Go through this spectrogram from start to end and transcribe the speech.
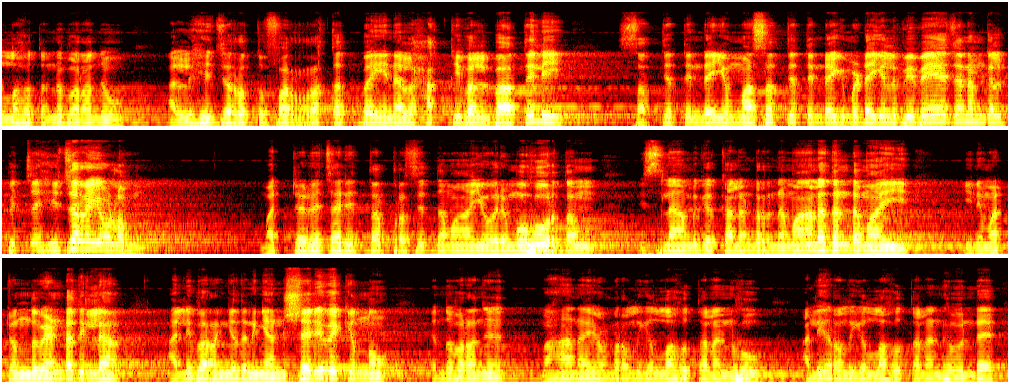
അള്ളാഹു പറഞ്ഞു അൽ ഹിജറത്തു ബാത്തിലി. സത്യത്തിന്റെയും അസത്യത്തിന്റെയും ഇടയിൽ വിവേചനം കൽപ്പിച്ച ഹിജറയോളം മറ്റൊരു ചരിത്ര പ്രസിദ്ധമായ ഒരു മുഹൂർത്തം ഇസ്ലാമിക കലണ്ടറിന് മാനദണ്ഡമായി ഇനി മറ്റൊന്ന് വേണ്ടതില്ല. അലി പറഞ്ഞതിന് ഞാൻ ശരിവെക്കുന്നു. എന്ന് പറഞ്ഞ് മഹാനായ ഉമർ അലി അള്ളാഹു തലൻഹു അലി അലി അള്ളാഹു തലൻഹുവിന്റെ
